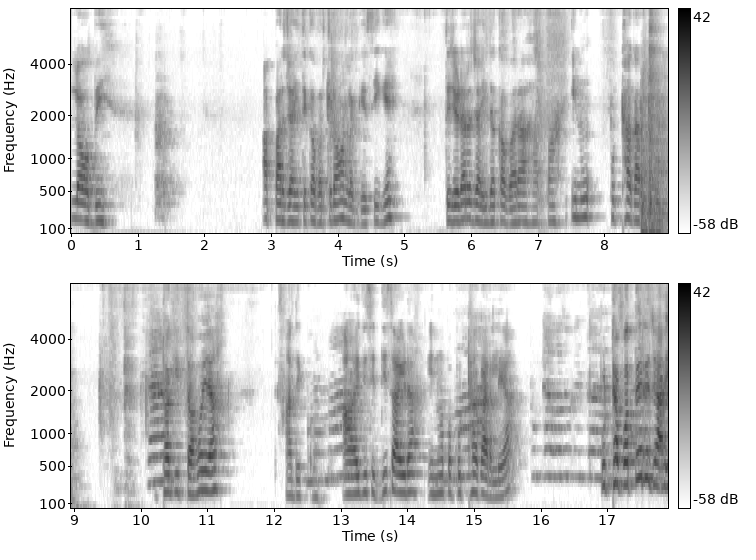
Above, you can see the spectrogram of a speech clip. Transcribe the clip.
ਲਓ ਵੀ, ਆਪਾਂ ਰਜਾਈ ਤੇ ਕਵਰ ਚੜਾਉਣ ਲੱਗੇ ਸੀਗੇ ਤੇ ਜਿਹੜਾ ਰਜਾਈ ਦਾ ਕਵਰ ਆ, ਆਪਾਂ ਇਹਨੂੰ ਪੁੱਠਾ ਕਰ ਪੁੱਠਾ ਕੀਤਾ ਹੋਇਆ। ਆ ਦੇਖੋ ਆ ਇਹਦੀ ਸਿੱਧੀ ਸਾਈਡ ਆ, ਇਹਨੂੰ ਆਪਾਂ ਪੁੱਠਾ ਕਰ ਲਿਆ। ਪੁੱਠਾ ਪੁੱਤੇ ਰਜਾਈ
